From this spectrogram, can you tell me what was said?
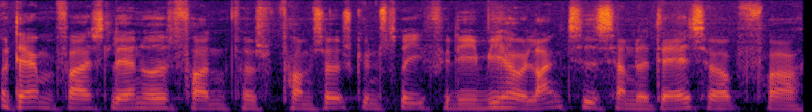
Og der kan man faktisk lære noget fra den farmaceutiske industri, fordi vi har jo lang tid samlet data op fra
